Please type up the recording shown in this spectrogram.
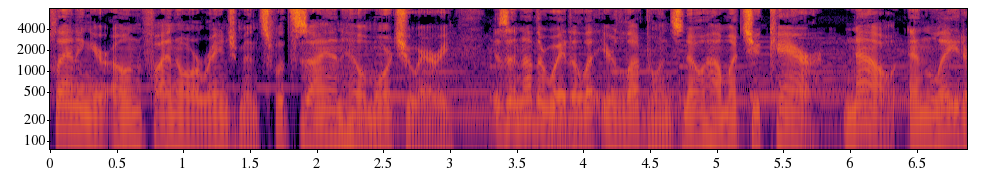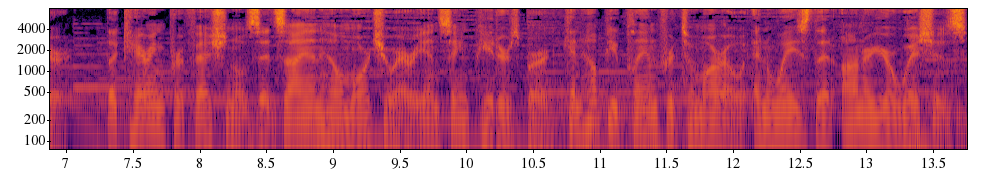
Planning your own final arrangements with Zion Hill Mortuary is another way to let your loved ones know how much you care, now and later. The caring professionals at Zion Hill Mortuary in St. Petersburg can help you plan for tomorrow in ways that honor your wishes,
